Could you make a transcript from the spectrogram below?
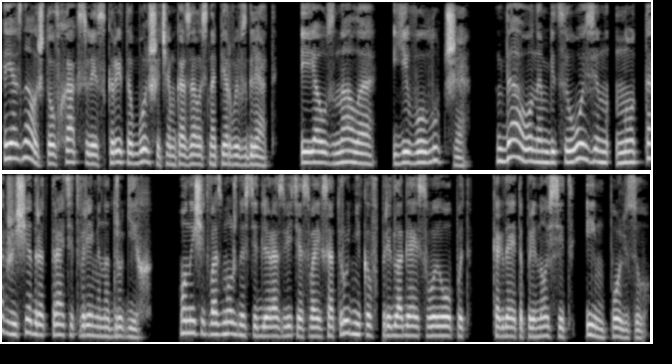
Я знала, что в Хаксли скрыто больше, чем казалось на первый взгляд, и я узнала его лучше. Да, он амбициозен, но также щедро тратит время на других. Он ищет возможности для развития своих сотрудников, предлагая свой опыт, когда это приносит им пользу.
